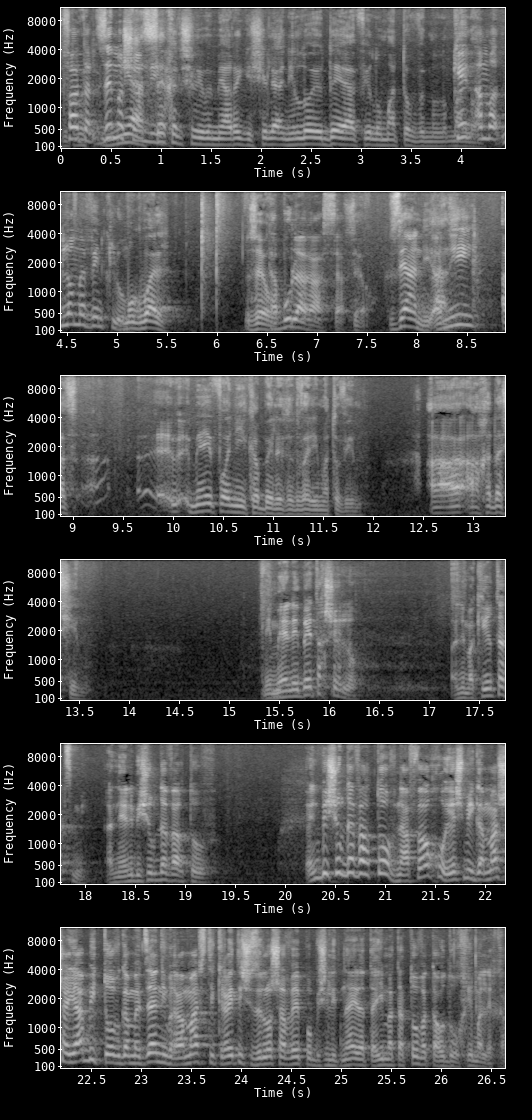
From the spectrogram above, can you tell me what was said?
תפאדל, זה מה שאני... מהשכל שלי ומהרגש שלי, אני לא יודע אפילו מה טוב ומה לא. כן, לא מבין כלום. מוגבל. זהו. טבולה ראסה. זהו. זה אני. אז, אני... אז מאיפה אני אקבל את הדברים הטובים? החדשים. ממני בטח שלא. אני מכיר את עצמי, אני אין בי שום דבר טוב. אין בי שום דבר טוב, נהפוך הוא, יש בי גם מה שהיה בי טוב, גם את זה אני רמזתי, כי ראיתי שזה לא שווה פה בשביל להתנהל, אתה אם אתה טוב, אתה עוד דורכים עליך.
